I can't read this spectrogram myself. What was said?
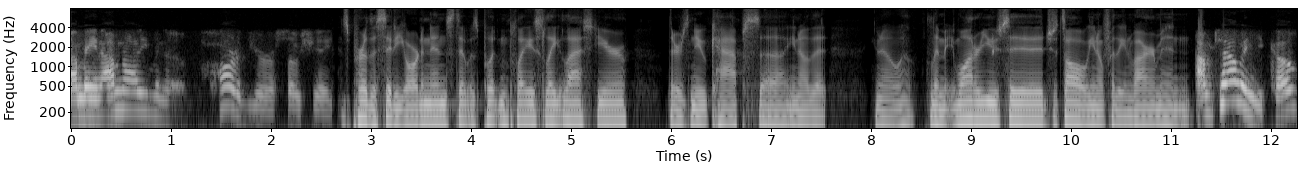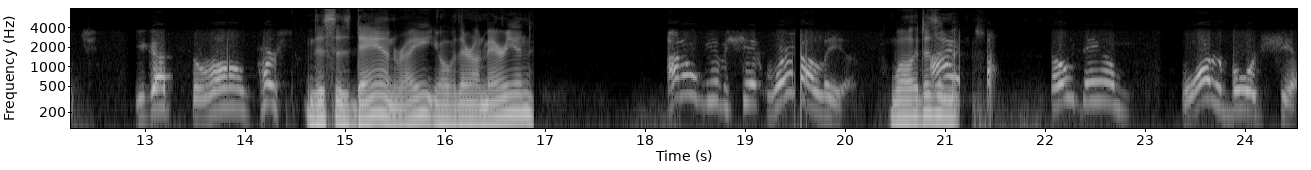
I mean, I'm not even a part of your association. It's per the city ordinance that was put in place late last year. There's new caps, uh, you know, that, you know, limit water usage. It's all, you know, for the environment. I'm telling you, Coach, you got the wrong person. This is Dan, right? You're over there on Marion? I don't give a shit where I live. Well, it doesn't... I, ma- no damn water board shit.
